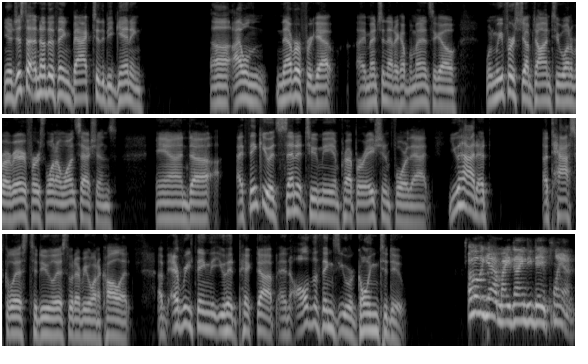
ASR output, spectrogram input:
you know, just another thing back to the beginning. Uh, I will never forget. I mentioned that a couple minutes ago when we first jumped on to one of our very first one-on-one sessions, and uh, I think you had sent it to me in preparation for that. You had a a task list, to-do list, whatever you want to call it, of everything that you had picked up and all the things you were going to do. Oh yeah, my 90 day plan.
